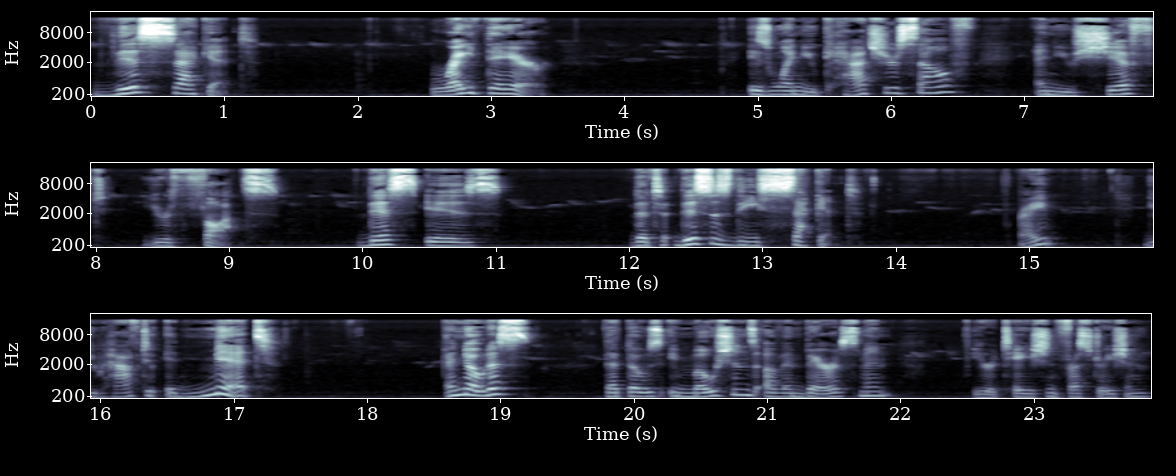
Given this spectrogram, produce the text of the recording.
This second right there is when you catch yourself and you shift your thoughts. This is the t- this is the second. Right? You have to admit and notice that those emotions of embarrassment, irritation, frustration,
